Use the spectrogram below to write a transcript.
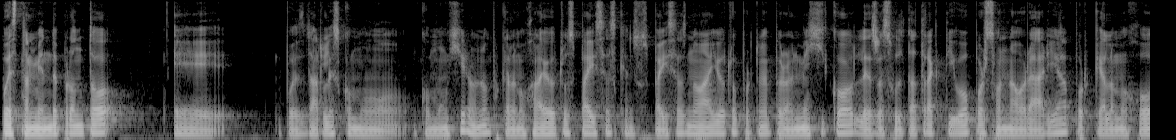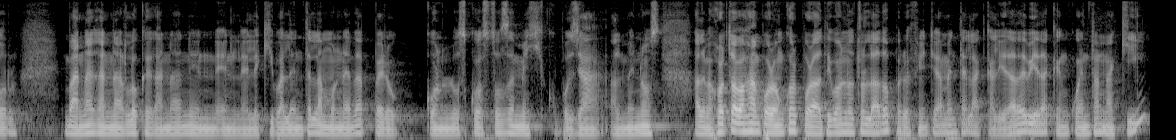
Pues también de pronto eh, pues darles como, como un giro, ¿no? Porque a lo mejor hay otros países que en sus países no hay otra oportunidad, pero en México les resulta atractivo por zona horaria, porque a lo mejor van a ganar lo que ganan en, en el equivalente a la moneda, pero con los costos de México, pues ya al menos, a lo mejor trabajan por un corporativo en otro lado, pero definitivamente la calidad de vida que encuentran aquí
